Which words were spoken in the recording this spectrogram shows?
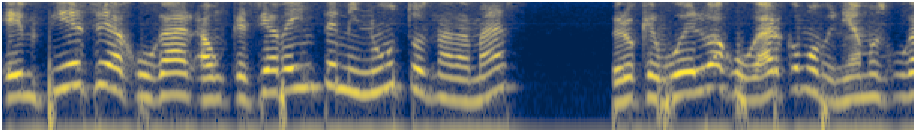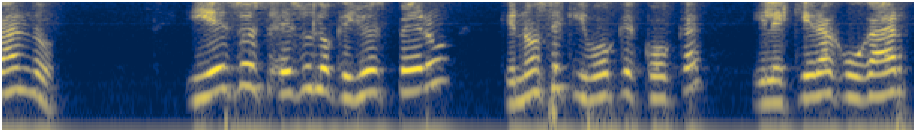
empiece a jugar, aunque sea 20 minutos nada más, pero que vuelva a jugar como veníamos jugando. Y eso es, eso es lo que yo espero, que no se equivoque Coca y le quiera jugar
